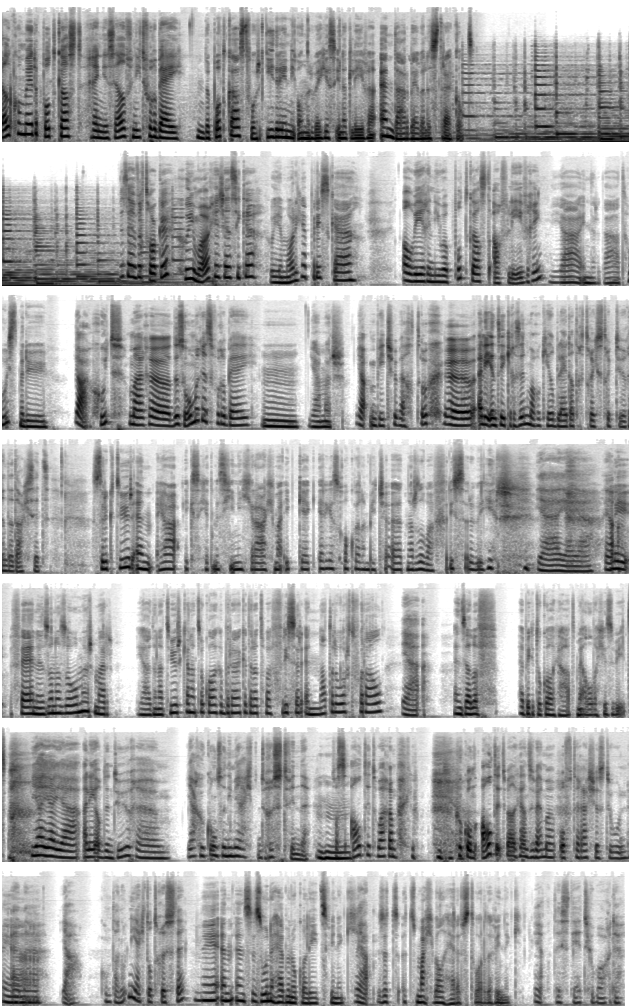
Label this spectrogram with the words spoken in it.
Welkom bij de podcast Ren jezelf niet voorbij. De podcast voor iedereen die onderweg is in het leven en daarbij wel eens struikelt. We zijn vertrokken. Goedemorgen Jessica. Goedemorgen Priska. Alweer een nieuwe podcastaflevering. Ja, inderdaad. Hoe is het met u? Ja, goed. Maar eh, de zomer is voorbij. Mm, jammer. Ja, een beetje wel toch. Uh, allee, in zekere zin, maar ook heel blij dat er terug structuur in de dag zit. Structuur en ja, ik zeg het misschien niet graag, maar ik kijk ergens ook wel een beetje uit naar zo wat frisser weer. Ja, ja, ja. ja. Allee, fijne zonnezomer, maar ja, de natuur kan het ook wel gebruiken dat het wat frisser en natter wordt vooral. Ja. En zelf heb ik het ook wel gehad met al dat gezweet. Ja, ja, ja. Alleen op den duur, uh, ja, je kon ze niet meer echt rust vinden. Mhm. Het was altijd warm. je kon altijd wel gaan zwemmen of terrasjes doen. Ja. En uh, ja, komt dan ook niet echt tot rust, hè? Nee, en, en seizoenen hebben ook wel iets, vind ik. Ja. Dus het, het mag wel herfst worden, vind ik. Ja, het is tijd geworden.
